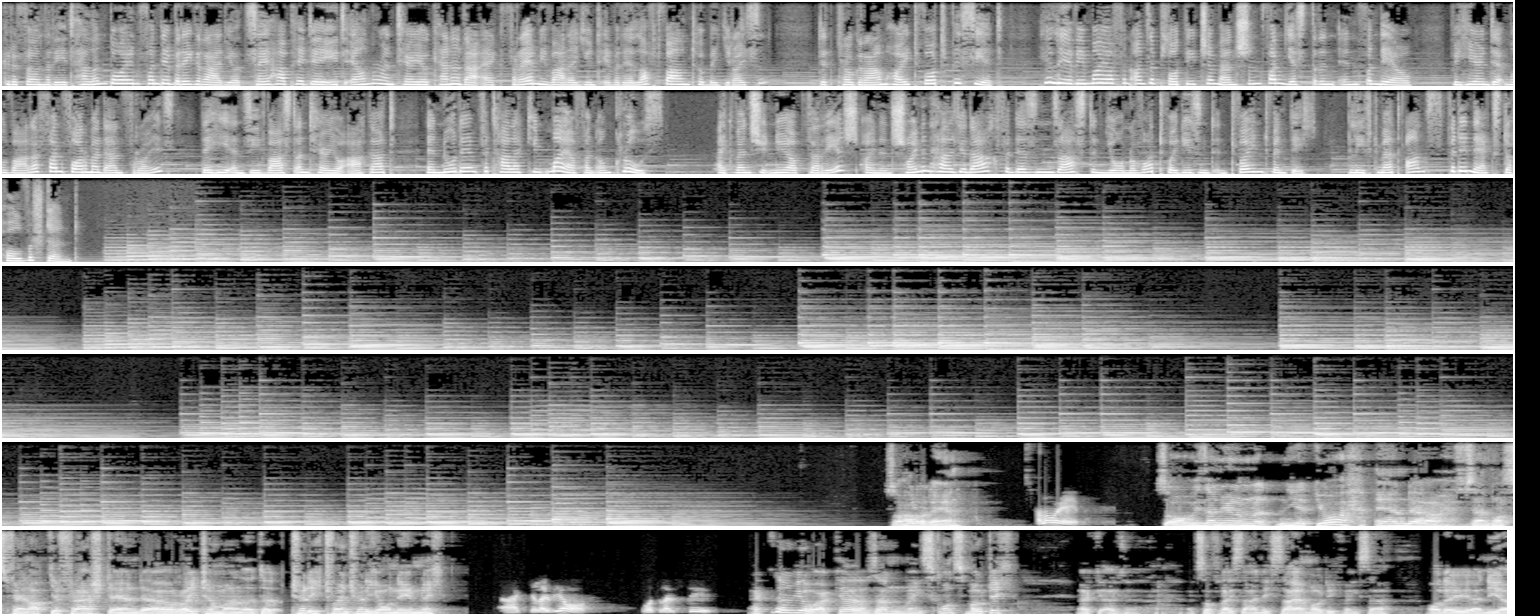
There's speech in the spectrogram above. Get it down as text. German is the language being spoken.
microfoon reed Helen Boyen van de Brig Radio CHPD uit Elmer, Ontario, Canada. Ik vreem me waar junt over de luchtvallen te begrijzen. Dit programma heute wordt passiert. Hier lewe meer van onze plottische mensen van gisteren en vandaag. We hieren dit mal waren van Forma Dan Freus, der hier in Südwest-Ontario ackert, en nu dem junt meer van Om Kloos. Wens je nu op verreis einen schönen Helgedag für diesen 6. Januar 2022. Blijft met ons voor de nächste halve stund. So, hallo Dan. Hallo Abe. So, wir sind nun mit nieuw Jahr und äh, sind uns fan abgefrascht und äh, reiten wir das 2022 annehmen, nicht? Ik geloof ja. Wat läuft du? Ich glaube ja, ich äh, sind wenigstens ganz mutig. Ich, ich, ich soll vielleicht sagen, nicht sehr mutig, wenn ich äh, alle äh, nie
